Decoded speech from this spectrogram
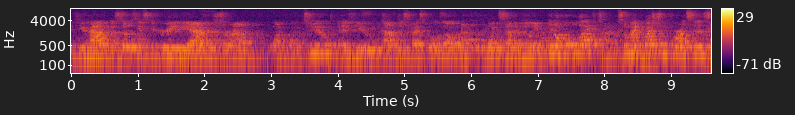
If you have an associate's degree, the average is around 1.2, and if you have just high school alone, 0.7 million in a whole lifetime. So my question for us is,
